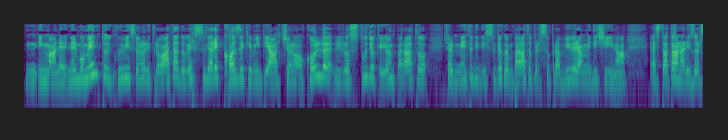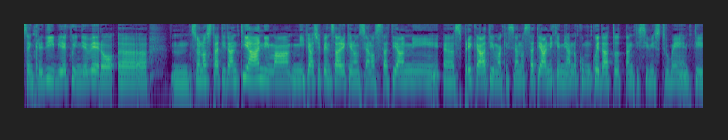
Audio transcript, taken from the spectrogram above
in mano. Nel momento in cui mi sono ritrovata a dover studiare cose che mi piacciono, con lo studio che io ho imparato, cioè il metodo di studio che ho imparato per sopravvivere a medicina, è stata una risorsa incredibile. Quindi è vero... Eh, Mm, sono stati tanti anni, ma mi piace pensare che non siano stati anni eh, sprecati, ma che siano stati anni che mi hanno comunque dato tantissimi strumenti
